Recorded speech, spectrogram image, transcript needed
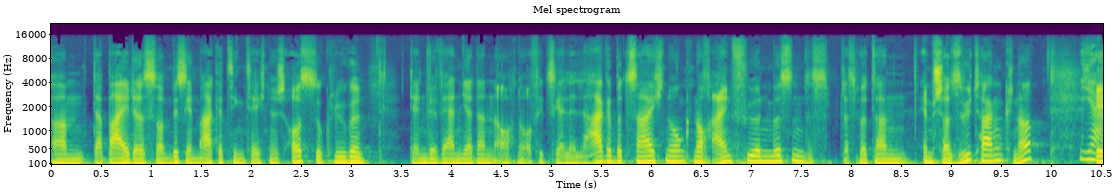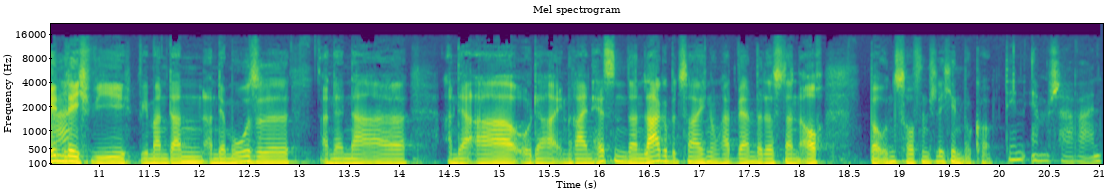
ähm, dabei, das so ein bisschen marketingtechnisch auszuklügeln. denn wir werden ja dann auch eine offizielle Lagebezeichnung noch einführen müssen. Das, das wird dann Emscher Südhang, ne? Ja. Ähnlich wie, wie man dann an der Mosel, an der Nahe, an der A oder in Rheinhessen dann Lagebezeichnung hat, werden wir das dann auch bei uns hoffentlich hinbekommen. Den Emscher Wein.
